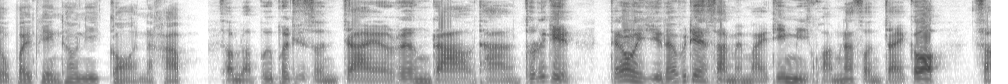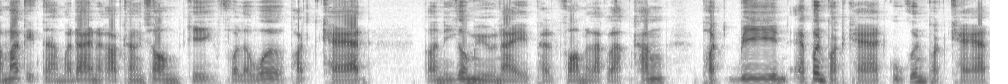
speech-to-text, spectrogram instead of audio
จบไว้เพียงเท่านี้ก่อนนะครับสำหรับเพื่อนๆที่สนใจเรื่องราวทางธุรกิจเทคโนโลยีและวิทยาศาสตร์ใหม่ๆ ที่มีความน่าสนใจก็สามารถติดตามมาได้นะครับ ทางช่อง Geek Flower Podcast ตอนนี้ก็มีอยู่ในแพลตฟอร์มหลักๆ ทั้ง Podbean Apple Podcast Google Podcast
